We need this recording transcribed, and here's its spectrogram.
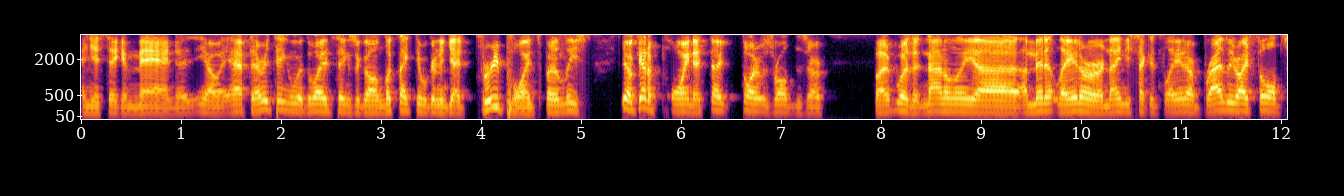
and you're thinking, man, you know, after everything with the way things are going, looked like they were going to get three points, but at least you know get a point. I th- thought it was well deserved. But was it not only uh, a minute later or 90 seconds later, Bradley Wright Phillips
